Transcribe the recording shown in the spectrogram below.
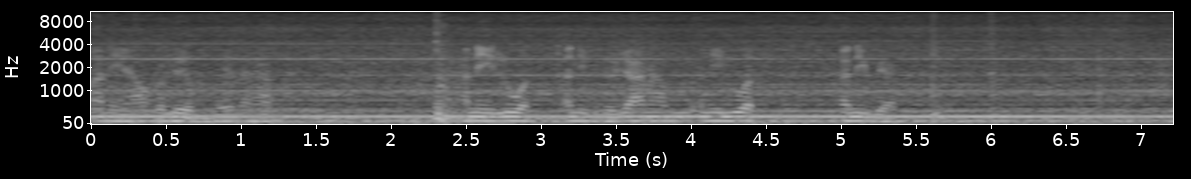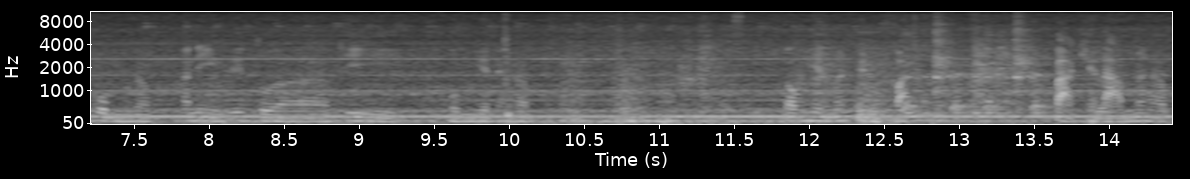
อันนี้เราก็เริ่มเลยนะครับ อั นนี้ลวด อันนี้เป็นตัวย่างนะครับ อันนี้ลวด อันนี้แบบกลมครับ อันนี้คือตัวที่ผมเห็นนะครับเราเห็นมันเป็นปากปากแฉลามนะครับ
